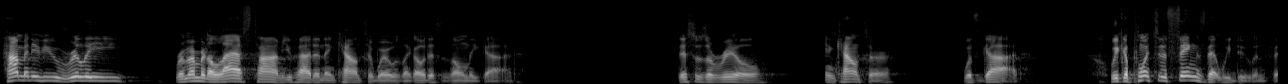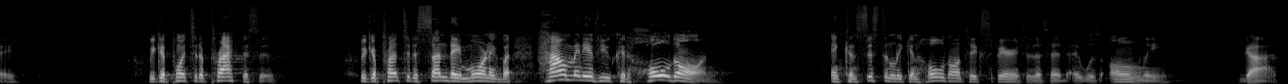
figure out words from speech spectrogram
how many of you really remember the last time you had an encounter where it was like, oh, this is only God? This was a real encounter with God. We could point to the things that we do in faith. We could point to the practices. We could point to the Sunday morning, but how many of you could hold on and consistently can hold on to experiences that said it was only God?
